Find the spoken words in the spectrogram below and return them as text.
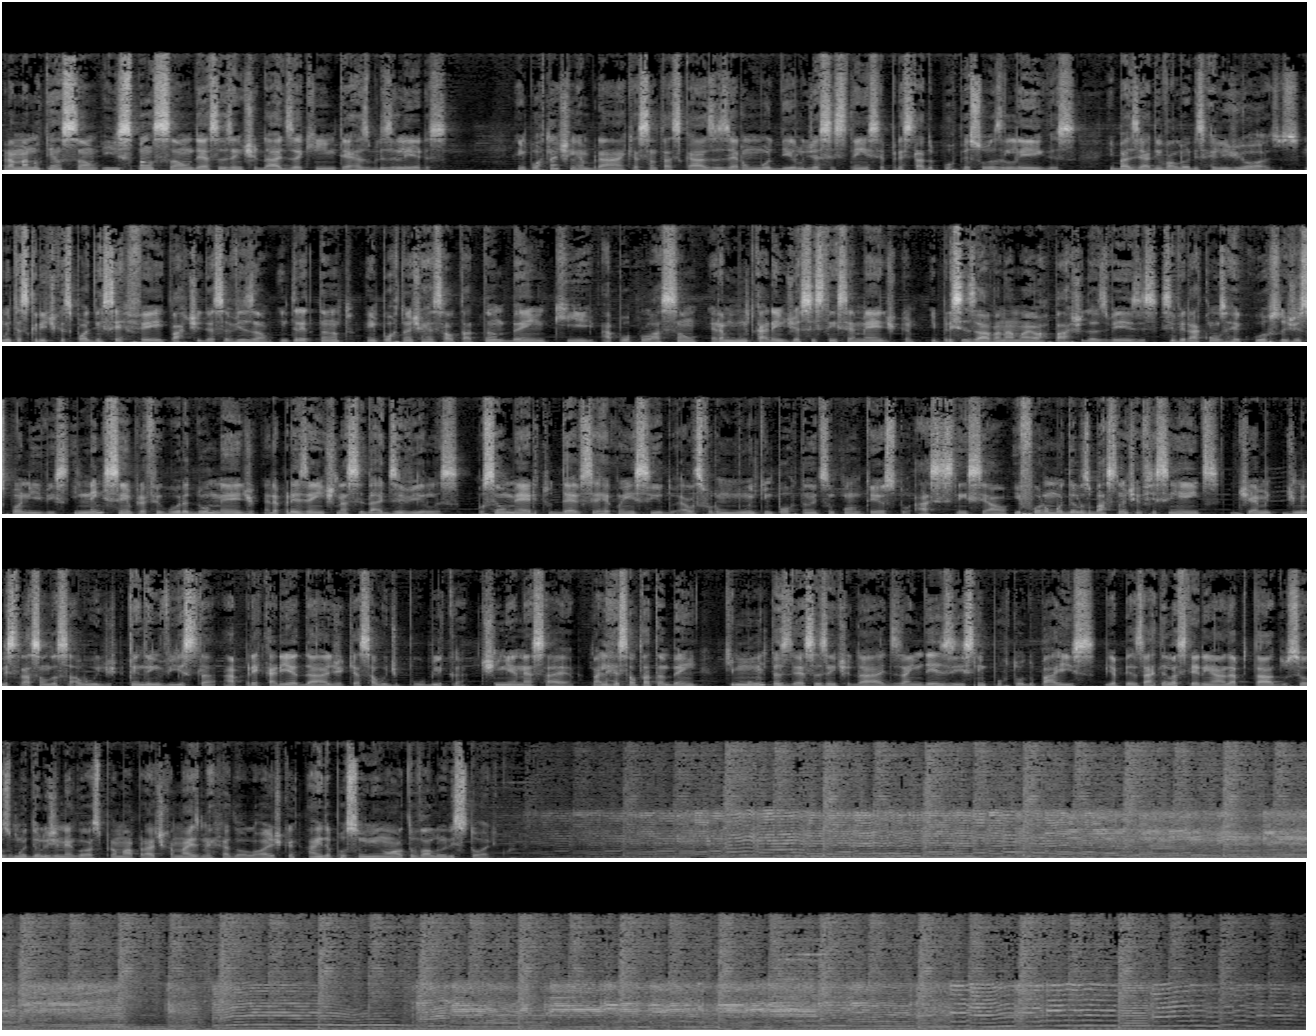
para manutenção e expansão dessas entidades aqui em terras brasileiras. É importante lembrar que as Santas Casas eram um modelo de assistência prestado por pessoas leigas, e baseado em valores religiosos. Muitas críticas podem ser feitas a partir dessa visão. Entretanto, é importante ressaltar também que a população era muito carente de assistência médica e precisava, na maior parte das vezes, se virar com os recursos disponíveis, e nem sempre a figura do médico era presente nas cidades e vilas. O seu mérito deve ser reconhecido. Elas foram muito importantes no contexto assistencial e foram modelos bastante eficientes de administração da saúde, tendo em vista a precariedade que a saúde pública tinha nessa época. Vale ressaltar também que muitas dessas entidades ainda existem por todo o país, e apesar de elas terem adaptado seus modelos de negócio para uma prática mais mercadológica, ainda possuem um alto valor histórico.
